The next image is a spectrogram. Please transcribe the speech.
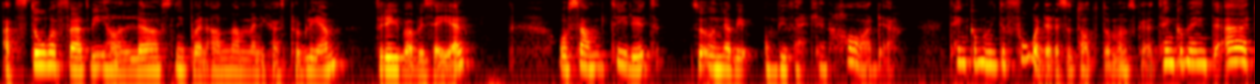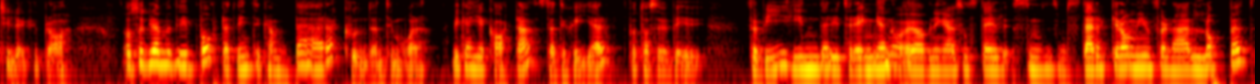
Att stå för att vi har en lösning på en annan människas problem, för det är ju vad vi säger. Och samtidigt så undrar vi om vi verkligen har det. Tänk om de inte får det resultatet de önskar. Tänk om jag inte är tillräckligt bra. Och så glömmer vi bort att vi inte kan bära kunden till mål. Vi kan ge karta, strategier för att ta sig förbi, förbi hinder i terrängen och övningar som, stär, som, som stärker dem inför det här loppet.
